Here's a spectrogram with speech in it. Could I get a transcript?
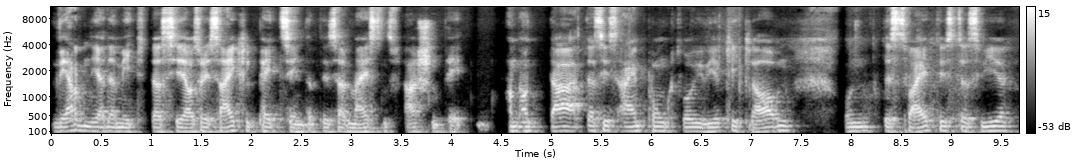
werden ja damit, dass sie aus Recycle-PET sind und deshalb meistens Flaschen-PET. Und, und da, das ist ein Punkt, wo wir wirklich glauben. Und das zweite ist, dass wir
